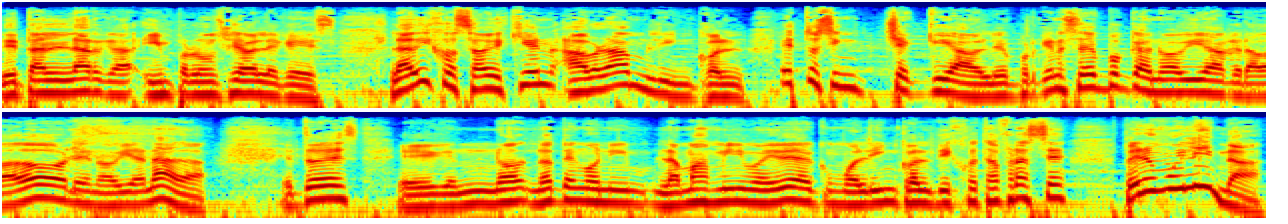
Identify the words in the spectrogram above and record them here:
de tan larga e impronunciable que es. La dijo, ¿sabes quién? Abraham Lincoln. Esto es inchequeable, porque en esa época no había grabadores, no había nada. Entonces, eh, no, no tengo ni la más mínima idea de cómo Lincoln dijo esta frase, pero es muy linda.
